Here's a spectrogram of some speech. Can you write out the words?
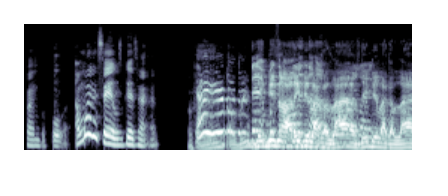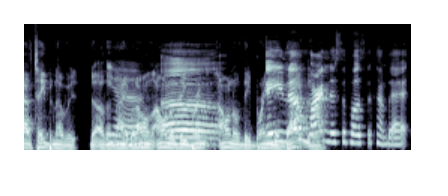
from before. I want to say it was Good Times. Okay. Yeah, yeah, A. They They was did no, they did like a live. for, They did like a live taping of it the other night, but I don't. I don't know if they bring. I don't know if they bring And it you know back. though. Martin is supposed to come back.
